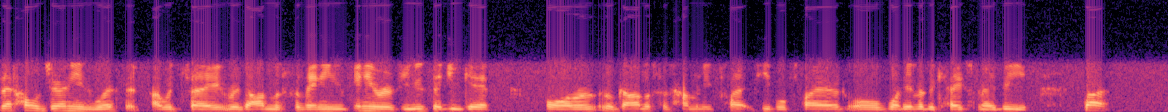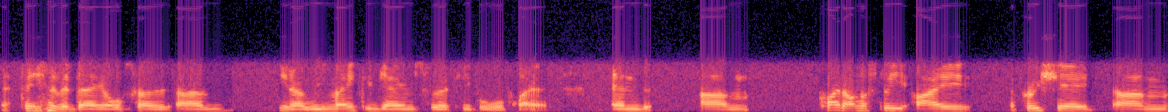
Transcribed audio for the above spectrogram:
that whole journey is worth it. I would say, regardless of any any reviews that you get, or regardless of how many play, people play it or whatever the case may be. But at the end of the day, also, um, you know, we make a game so that people will play it. And um, quite honestly, I appreciate um,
